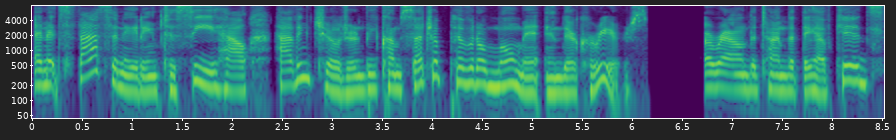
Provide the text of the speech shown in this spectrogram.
And it's fascinating to see how having children becomes such a pivotal moment in their careers. Around the time that they have kids,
